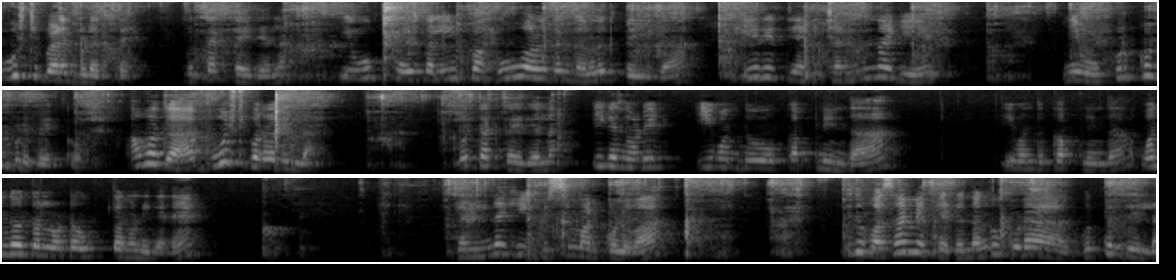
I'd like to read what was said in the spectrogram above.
ಬೂಸ್ಟ್ ಬೆಳೆದು ಬಿಡುತ್ತೆ ಗೊತ್ತಾಗ್ತಾ ಇದೆಯಲ್ಲ? ಈ ಉಪ್ಪು ಸ್ವಲ್ಪ ಹೂವು ಅರಳ್ದಂಗೆ ಅರಳುತ್ತೆ ಈಗ. ಈ ರೀತಿಯಾಗಿ ಚೆನ್ನಾಗಿ ನೀವು ಹುರ್ಕೊಂಡು ಬಿಡಬೇಕು. ಆವಾಗ ಬೂಸ್ಟ್ ಬರೋದಿಲ್ಲ. ಗೊತ್ತಾಗ್ತಾ ಇದೆಯಲ್ಲ? ಈಗ ನೋಡಿ, ಈ ಒಂದು ಕಪ್ನಿಂದ, ಈ ಒಂದು ಕಪ್ನಿಂದ ಒಂದೊಂದು ಲೋಟ ಉಪ್ಪು ತಗೊಂಡಿದ್ದೇನೆ. ಚೆನ್ನಾಗಿ ಹೀಗೆ ಬಿಸಿ ಮಾಡ್ಕೊಳ್ಳುವ. ಇದು ಹೊಸ ಮೆಥಡ್ ನನಗೂ ಕೂಡ ಗೊತ್ತಿರಲಿಲ್ಲ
